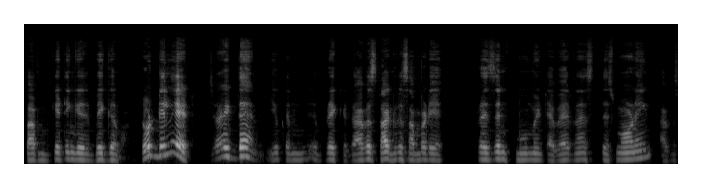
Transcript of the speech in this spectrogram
from getting a bigger one. Don't delay it. Right then, you can uh, break it. I was talking to somebody, present moment awareness this morning. I was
